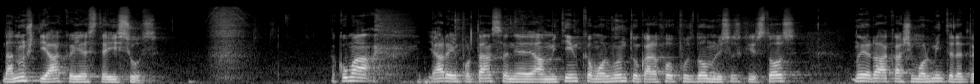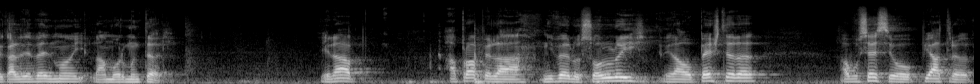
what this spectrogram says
dar nu știa că este Isus. Acum, iar e important să ne amintim că mormântul în care a fost pus Domnul Isus Hristos nu era ca și mormintele pe care le vedem noi la mormântări. Era aproape la nivelul solului, era o peșteră, avusese o piatră,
